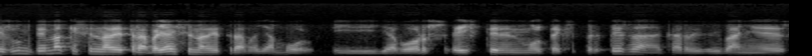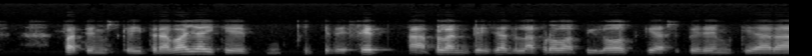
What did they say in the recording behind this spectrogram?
és un tema que se n'ha de treballar i se n'ha de treballar molt. I llavors ells tenen molta expertesa. Carles Ibáñez fa temps que hi treballa i que, i que de fet ha plantejat la prova pilot que esperem que ara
